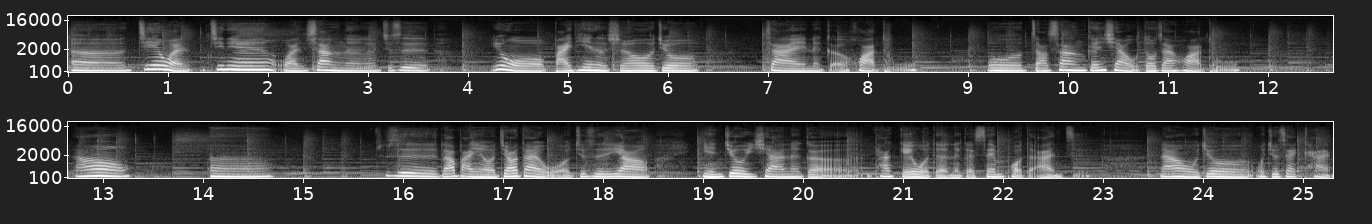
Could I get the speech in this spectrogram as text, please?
嗯，今天晚今天晚上呢，就是因为我白天的时候就在那个画图，我早上跟下午都在画图，然后，嗯。就是老板有交代我，就是要研究一下那个他给我的那个 sample 的案子，然后我就我就在看，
